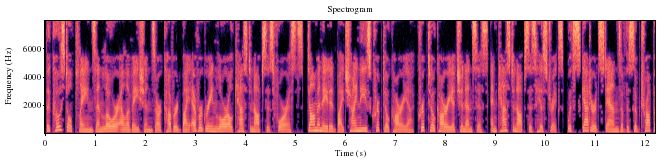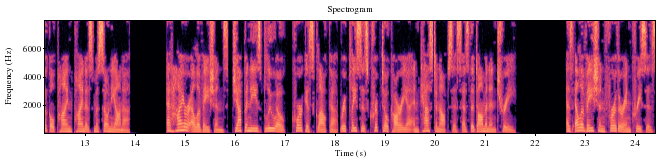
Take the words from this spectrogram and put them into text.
The coastal plains and lower elevations are covered by evergreen laurel castanopsis forests, dominated by Chinese Cryptocarya, Cryptocarya chinensis and Castanopsis hystrix, with scattered stands of the subtropical pine Pinus masoniana. At higher elevations, Japanese blue oak Quercus glauca replaces Cryptocarya and Castanopsis as the dominant tree. As elevation further increases,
